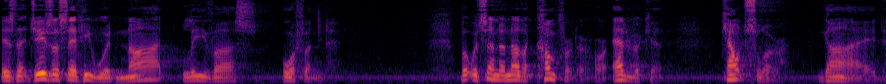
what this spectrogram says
is that Jesus said he would not leave us orphaned, but would send another comforter or advocate, counselor, guide.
